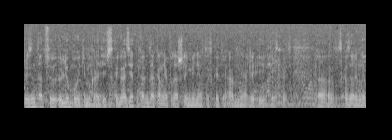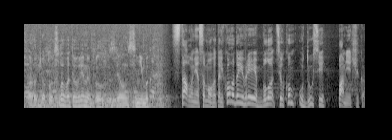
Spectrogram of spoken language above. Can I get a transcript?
презентацию любой демократической газеты, когда ко мне подошли, меня, так сказать, обняли и, так сказать, э, сказали мне пару теплых слов. В это время был сделан снимок Ставлення самого Талькова до євреїв було цілком у дусі пам'ятчиків.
